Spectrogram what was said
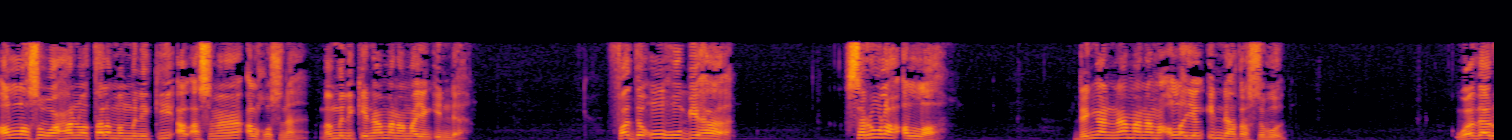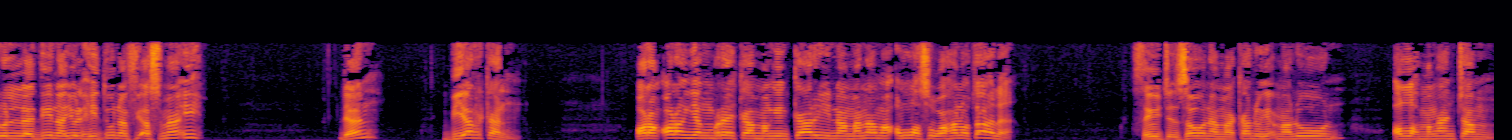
Allah Subhanahu wa taala memiliki al-asma al-husna, memiliki nama-nama yang indah. Fad'uhu biha. Serulah Allah dengan nama-nama Allah yang indah tersebut. Wadharul ladina yulhiduna fi asma'i dan biarkan orang-orang yang mereka mengingkari nama-nama Allah Subhanahu wa taala. Sayujzauna ma kanu ya'malun. Allah mengancam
